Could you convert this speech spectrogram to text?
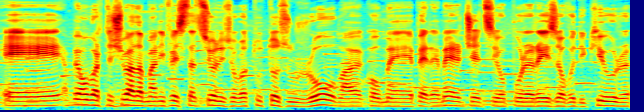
E abbiamo partecipato a manifestazioni soprattutto su Roma come per Emergency oppure Race of the Cure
